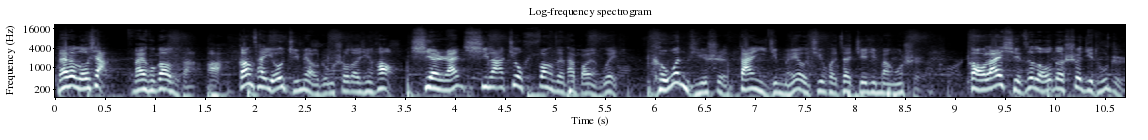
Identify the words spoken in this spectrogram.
来到楼下，迈克告诉他啊，刚才有几秒钟收到信号，显然希拉就放在他保险柜里。可问题是，丹已经没有机会再接近办公室了。搞来写字楼的设计图纸，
